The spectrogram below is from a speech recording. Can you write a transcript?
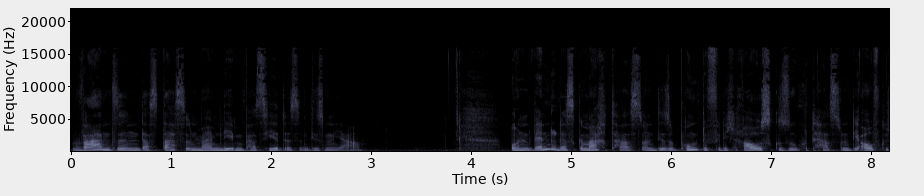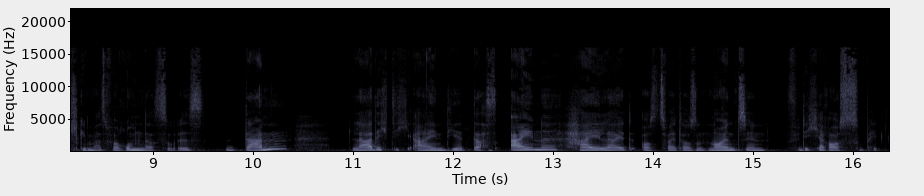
Wahnsinn, dass das in meinem Leben passiert ist in diesem Jahr. Und wenn du das gemacht hast und diese Punkte für dich rausgesucht hast und dir aufgeschrieben hast, warum das so ist, dann lade ich dich ein, dir das eine Highlight aus 2019 für dich herauszupicken.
